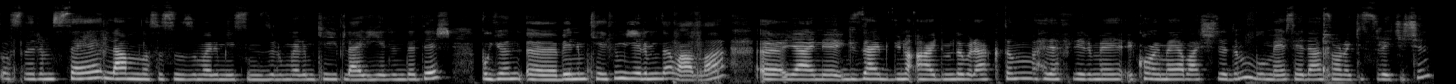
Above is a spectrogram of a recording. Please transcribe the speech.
Dostlarım selam nasılsınız umarım iyisinizdir umarım keyifler yerindedir. Bugün e, benim keyfim yerimde valla E, yani güzel bir günü ardımda bıraktım hedeflerimi koymaya başladım bu MS'den sonraki süreç için.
